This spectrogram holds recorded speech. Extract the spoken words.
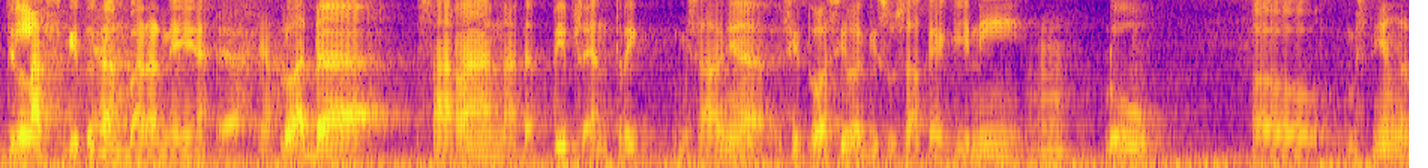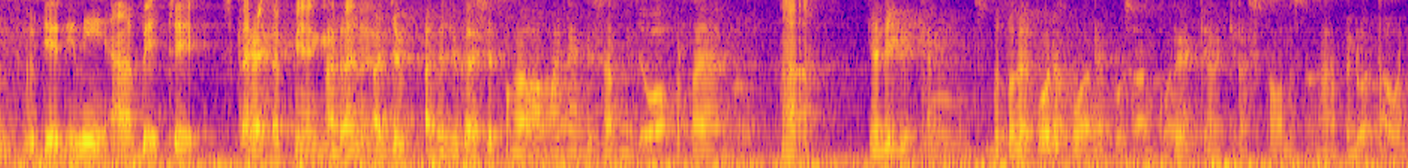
jelas gitu Ya. gambarannya ya. Ya, ya. lu ada saran ada tips and trick misalnya situasi lagi susah kayak gini Hmm. lu eh, mestinya nge- ngerjain ini A B C step-stepnya Oke, gimana Ada, ada, juga sih pengalaman yang bisa ngejawab pertanyaan lu. Ah, jadi kan sebetulnya gue udah keluar dari perusahaan Korea kira-kira setahun setengah sampai dua tahun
